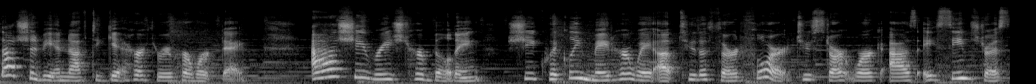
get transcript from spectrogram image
that should be enough to get her through her workday. As she reached her building, she quickly made her way up to the third floor to start work as a seamstress,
